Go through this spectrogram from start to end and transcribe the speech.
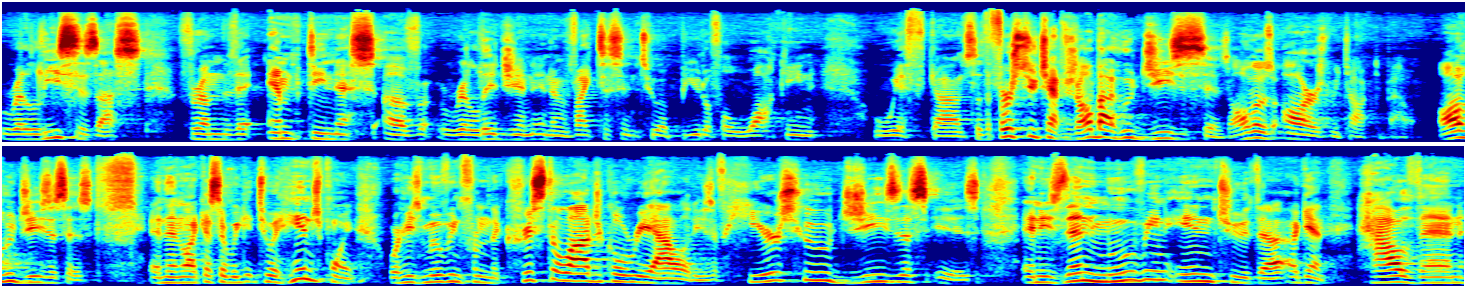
releases us from the emptiness of religion and invites us into a beautiful walking with God. So the first two chapters are all about who Jesus is, all those R's we talked about all who Jesus is. And then, like I said, we get to a hinge point where he's moving from the Christological realities of here's who Jesus is, and he's then moving into the, again, how then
